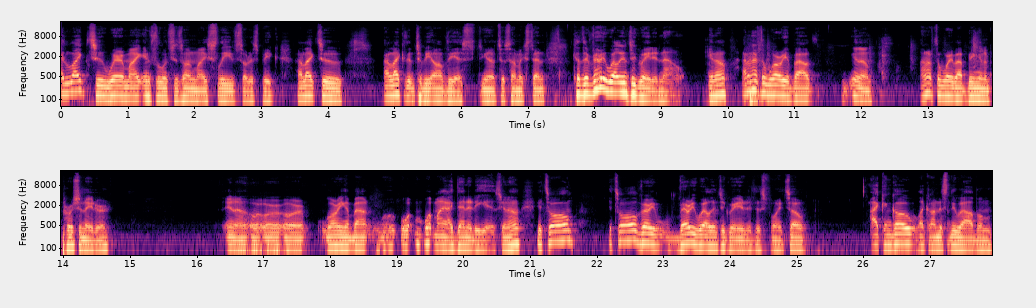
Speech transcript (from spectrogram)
I like to wear my influences on my sleeve, so to speak. I like to I like them to be obvious, you know, to some extent, because they're very well integrated now. You know, I don't have to worry about, you know, I don't have to worry about being an impersonator. You know, or or, or worrying about wh- wh- what my identity is. You know, it's all it's all very very well integrated at this point. So I can go like on this new album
